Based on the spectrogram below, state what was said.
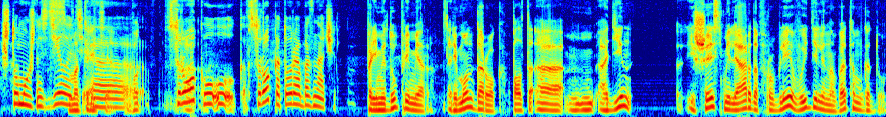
что можно сделать Смотрите, э, вот, в, срок, а... в срок, который обозначен? Приведу пример. Ремонт дорог. Полта... 1,6 э, миллиардов рублей выделено в этом году.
